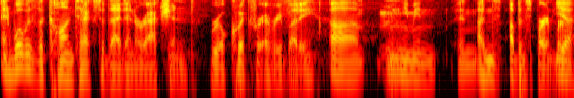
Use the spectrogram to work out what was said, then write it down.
And what was the context of that interaction, real quick for everybody? Um, you mean in, up in Spartanburg? Yeah.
